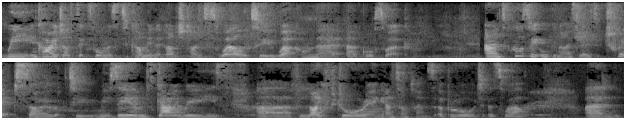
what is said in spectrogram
We encourage our sixth formers to come in at lunchtimes as well to work on their uh, coursework. And of course we organise loads of trips, so to museums, galleries, uh, for life drawing and sometimes abroad as well. Um,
